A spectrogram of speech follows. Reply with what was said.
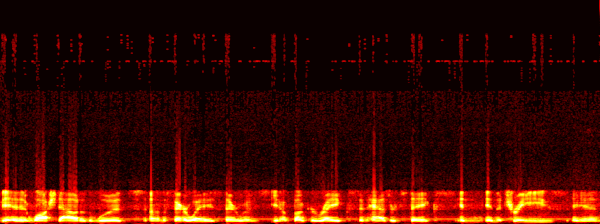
it washed out of the woods on the fairways. There was, you know, bunker rakes and hazard stakes in in the trees, and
